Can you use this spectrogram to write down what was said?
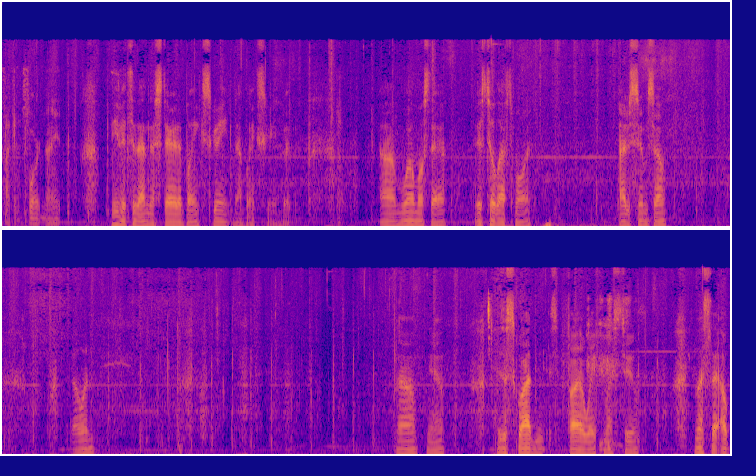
fucking Fortnite. leave it to them to stare at a blank screen. Not blank screen, but... Um, we're almost there. There's two left more. I'd assume so. Going. No, yeah. There's a squad far away from us too. Unless the oh,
